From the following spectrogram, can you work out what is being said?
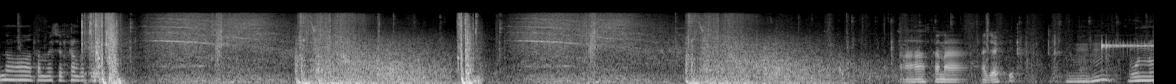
No, también se franco. Ah, están allá aquí. Ujú, Uno.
